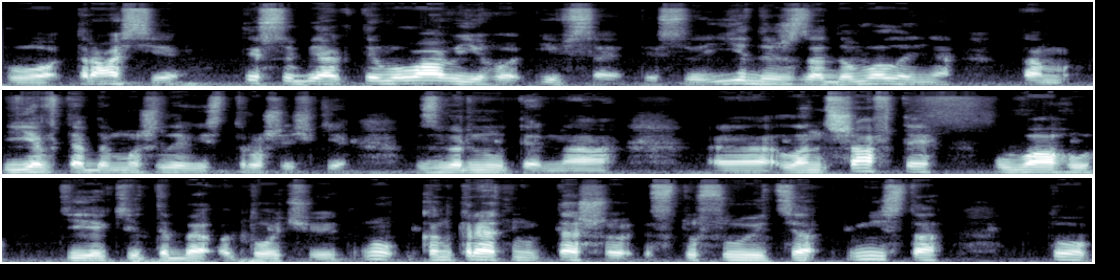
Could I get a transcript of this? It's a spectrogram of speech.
по трасі. Ти собі активував його і все. Ти їдеш задоволення. Там є в тебе можливість трошечки звернути на е, ландшафти увагу, ті, які тебе оточують. Ну, конкретно те, що стосується міста, то в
